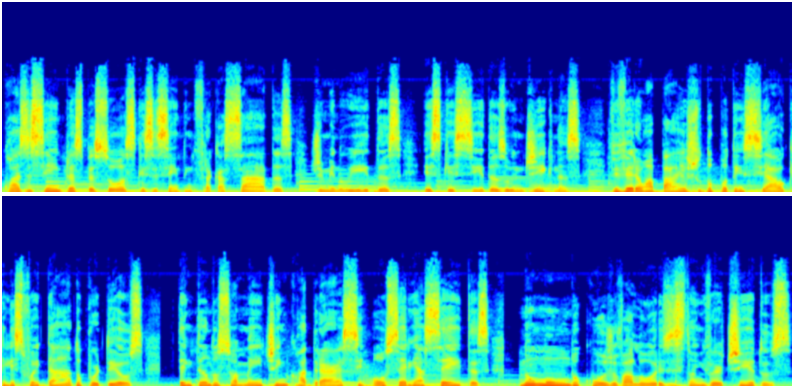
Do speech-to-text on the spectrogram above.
Quase sempre as pessoas que se sentem fracassadas, diminuídas, esquecidas ou indignas viverão abaixo do potencial que lhes foi dado por Deus, tentando somente enquadrar-se ou serem aceitas num mundo cujos valores estão invertidos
